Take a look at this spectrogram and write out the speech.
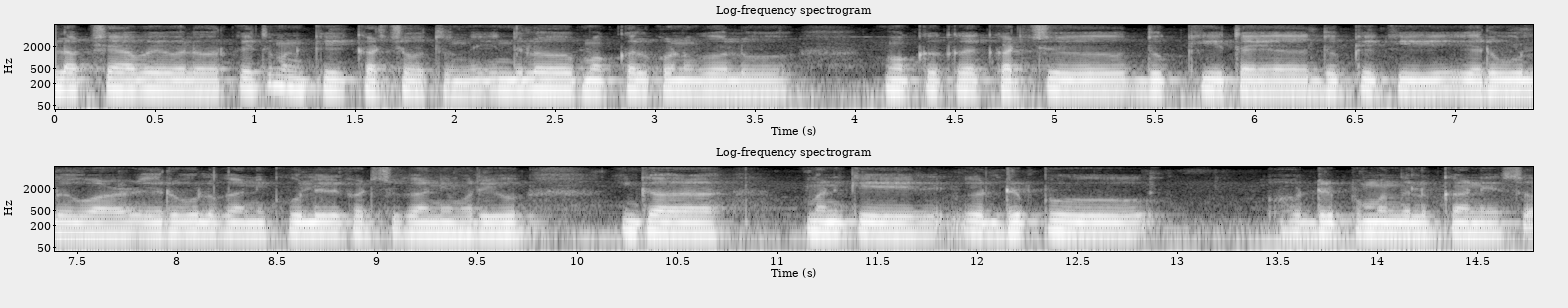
లక్ష యాభై వేల వరకు అయితే మనకి ఖర్చు అవుతుంది ఇందులో మొక్కలు కొనుగోలు మొక్కకి ఖర్చు దుక్కి తయా దుక్కికి ఎరువులు వా ఎరువులు కానీ కూలీల ఖర్చు కానీ మరియు ఇంకా మనకి డ్రిప్పు డ్రిప్ మందులకు కానీ సో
